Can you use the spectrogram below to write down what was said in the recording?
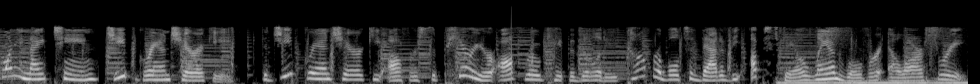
2019 Jeep Grand Cherokee. The Jeep Grand Cherokee offers superior off-road capability comparable to that of the upscale Land Rover LR3.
